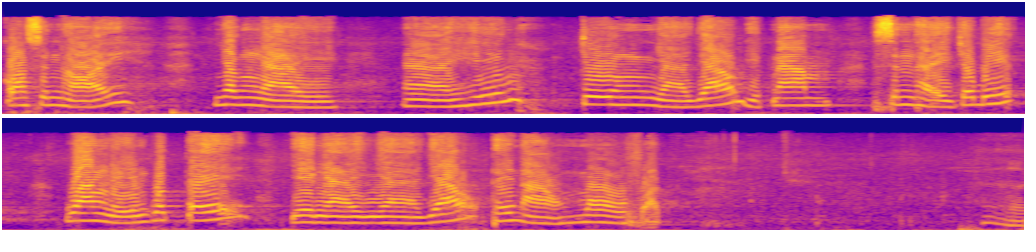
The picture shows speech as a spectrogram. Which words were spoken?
con xin hỏi nhân ngày à, hiến chương nhà giáo việt nam xin thầy cho biết quan niệm quốc tế về ngày nhà giáo thế nào mô phật? À,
